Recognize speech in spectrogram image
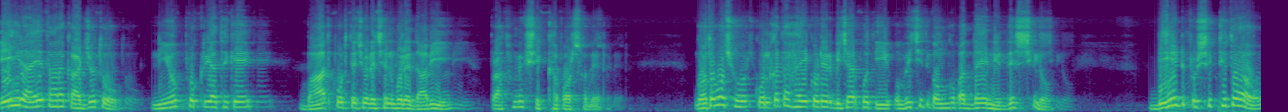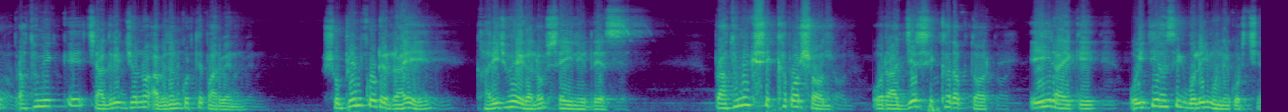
এই রায়ে তারা কার্যত নিয়োগ প্রক্রিয়া থেকে বাদ পড়তে চলেছেন বলে দাবি প্রাথমিক শিক্ষা পর্ষদের। গত বছর কলকাতা হাইকোর্টের বিচারপতি অভিজিৎ গঙ্গোপাধ্যায়ের নির্দেশ ছিল, বিএড প্রশিক্ষিতরাও প্রাথমিককে চাকরির জন্য আবেদন করতে পারবেন। সুপ্রিম কোর্টের রায়ে খারিজ হয়ে গেল সেই নির্দেশ। প্রাথমিক শিক্ষা পর্ষদ ও রাজ্যের শিক্ষা দপ্তর এই রায়কে ঐতিহাসিক বলেই মনে করছে।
